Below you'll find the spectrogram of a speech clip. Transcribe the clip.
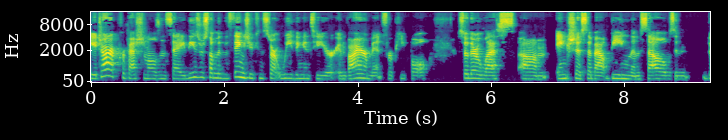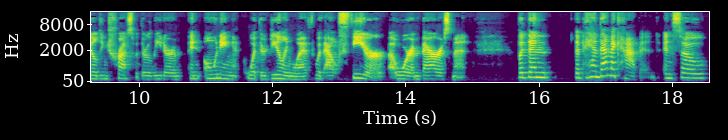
hr professionals and say these are some of the things you can start weaving into your environment for people so they're less um, anxious about being themselves and building trust with their leader and owning what they're dealing with without fear or embarrassment. But then the pandemic happened. And so,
